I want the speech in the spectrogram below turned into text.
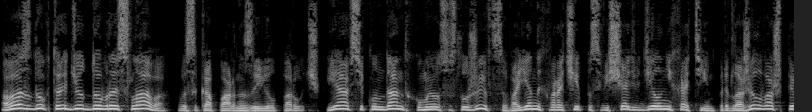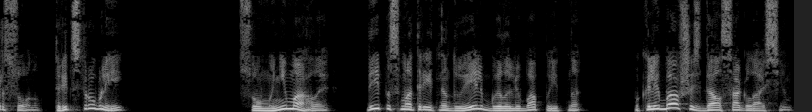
«А вас, доктор, идет добрая слава», — высокопарно заявил поручик. «Я в секундантах у моего сослуживца, военных врачей посвящать в дело не хотим. Предложил вашу персону. Тридцать рублей». Сумма немалая, да и посмотреть на дуэль было любопытно. Поколебавшись, дал согласие.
